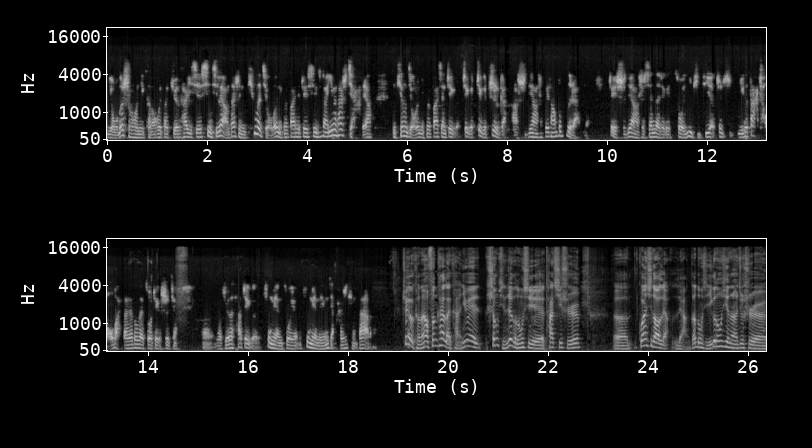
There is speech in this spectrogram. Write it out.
有的时候你可能会它觉得它一些信息量，但是你听的久了，你会发现这些信息量，因为它是假的呀，你听的久了，你会发现这个这个这个质感啊，实际上是非常不自然的。这实际上是现在这个做一体机啊，这是一个大潮吧，大家都在做这个事情，呃，我觉得它这个负面作用、负面的影响还是挺大的。这个可能要分开来看，因为声频这个东西，它其实。呃，关系到两两个东西，一个东西呢，就是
